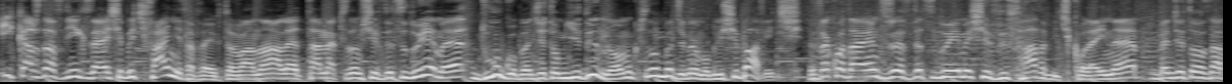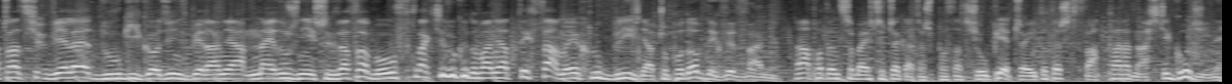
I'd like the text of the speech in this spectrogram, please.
I każda z nich zdaje się być fajnie zaprojektowana, ale ta, na którą się zdecydujemy, długo będzie tą jedyną, którą będziemy mogli się bawić. Zakładając, że zdecydujemy się wyfarbić kolejne, będzie to oznaczać wiele długich godzin zbierania najróżniejszych zasobów w trakcie wykonywania tych samych lub bliźniaczo podobnych wyzwań. A potem trzeba jeszcze czekać, aż postać się upiecze i to też trwa paręnaście godzin.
